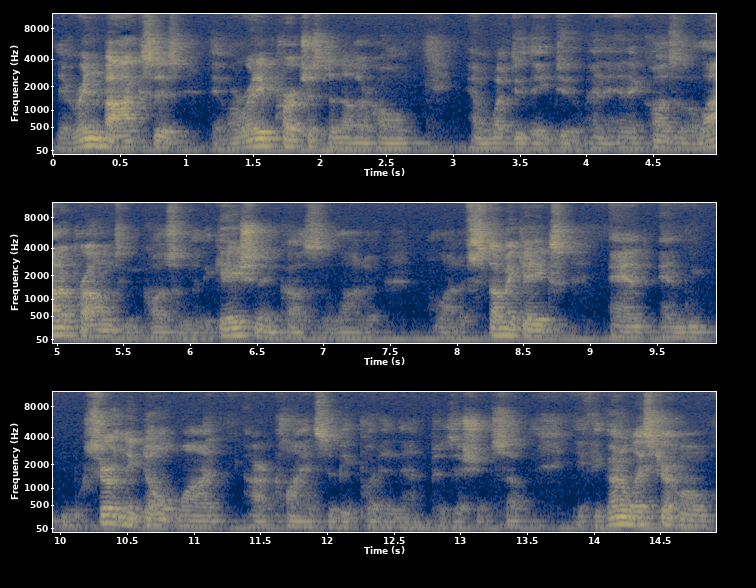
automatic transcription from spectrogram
they're in boxes, they've already purchased another home, and what do they do? And, and it causes a lot of problems, it can cause some litigation, it causes a lot of a lot of stomach aches, and, and we certainly don't want our clients to be put in that position. So if you're going to list your home,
